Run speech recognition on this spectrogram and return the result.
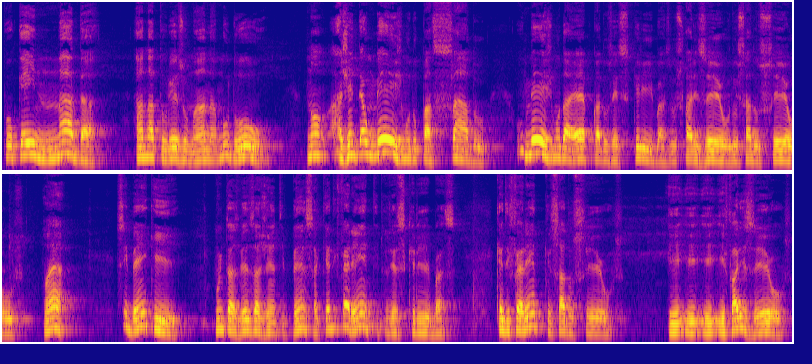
porque em nada a natureza humana mudou. Não, a gente é o mesmo do passado, o mesmo da época dos escribas, dos fariseus, dos saduceus, não é? Se bem que muitas vezes a gente pensa que é diferente dos escribas, que é diferente dos saduceus e, e, e, e fariseus.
